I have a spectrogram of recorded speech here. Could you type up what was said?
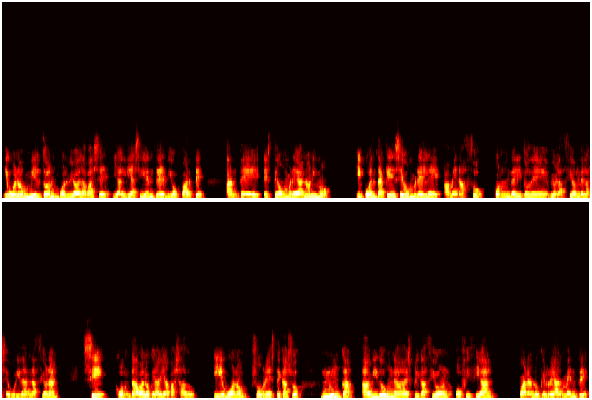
Y bueno, Milton volvió a la base y al día siguiente dio parte ante este hombre anónimo y cuenta que ese hombre le amenazó con un delito de violación de la seguridad nacional si contaba lo que había pasado. Y bueno, sobre este caso nunca ha habido una explicación oficial para lo que realmente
